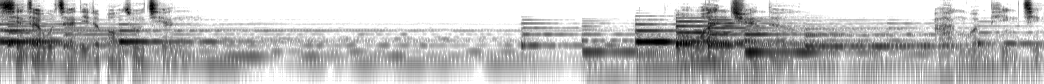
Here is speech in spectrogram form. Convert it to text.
现在我在你的宝座前。我完全的安稳平静。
